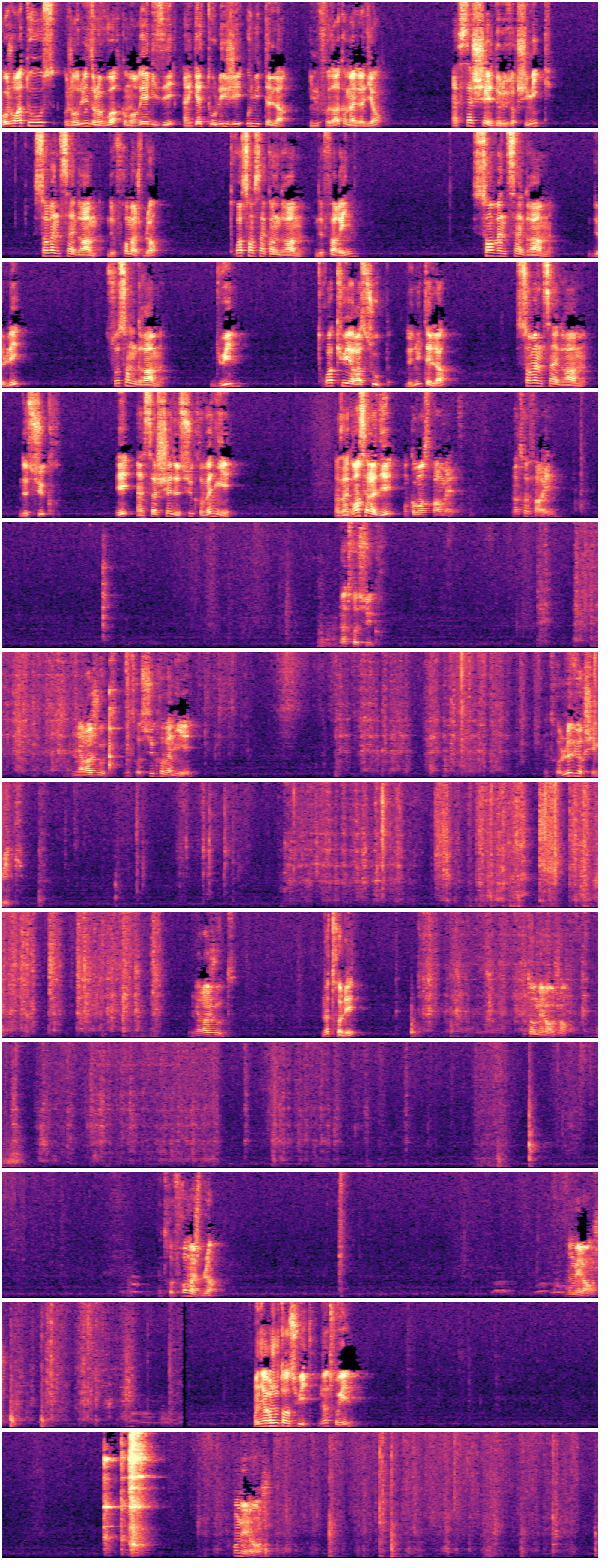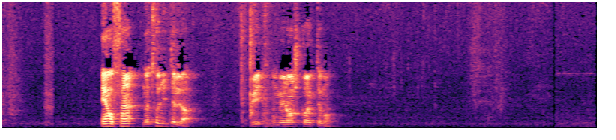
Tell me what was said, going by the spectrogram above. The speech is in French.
Bonjour à tous, aujourd'hui nous allons voir comment réaliser un gâteau léger au Nutella. Il nous faudra comme ingrédient un sachet de levure chimique, 125 g de fromage blanc, 350 g de farine, 125 g de lait, 60 g d'huile, 3 cuillères à soupe de Nutella, 125 g de sucre et un sachet de sucre vanillé. Dans un grand saladier, on commence par mettre notre farine, notre sucre, on y rajoute notre sucre vanillé, notre levure chimique, On y rajoute notre lait tout en mélangeant. Notre fromage blanc. On mélange. On y rajoute ensuite notre huile. On mélange. Et enfin, notre Nutella. Puis, on mélange correctement.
